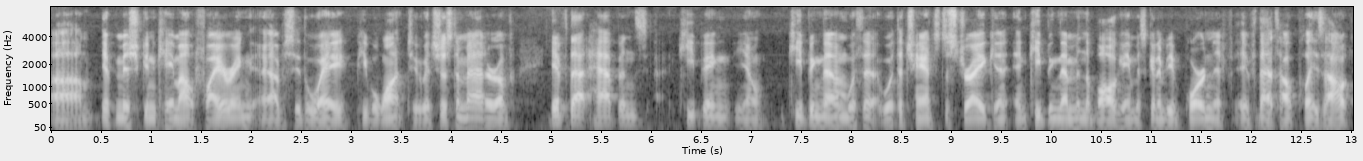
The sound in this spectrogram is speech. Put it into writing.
um, if Michigan came out firing, obviously the way people want to. It's just a matter of if that happens, keeping you know keeping them with a with a chance to strike and, and keeping them in the ball game is going to be important if if that's how it plays out.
